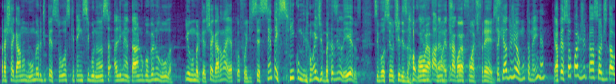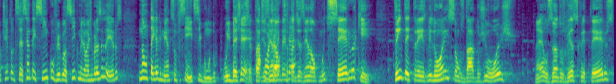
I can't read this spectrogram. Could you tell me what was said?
para chegar no número de pessoas que têm insegurança alimentar no governo Lula. E o número que eles chegaram na época foi de 65 milhões de brasileiros, se você utilizar o Qual mesmo é a parâmetro fonte? agora. Qual é a fonte, Fred? Isso aqui é do G1 também, né? A pessoa pode digitar, só digitar o título de 65,5 milhões de brasileiros não têm alimentos suficientes, segundo o IBGE. Você está fonte dizendo, é você tá dizendo algo muito sério aqui. 33 milhões são os dados de hoje, né, usando os mesmos critérios.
